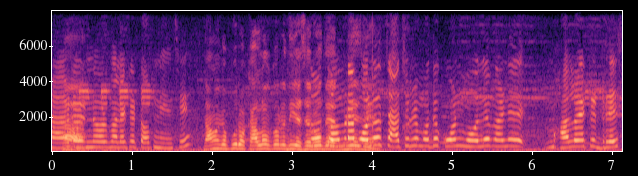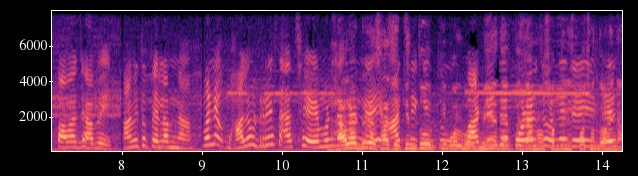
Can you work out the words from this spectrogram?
হ্যাঁ নরমাল একটা টপ নিয়েছি। আমাকে পুরো কালো করে দিয়েছে রোদে তোমরা বলো চাঁচলের মধ্যে কোন মলে মানে ভালো একটা ড্রেস পাওয়া যাবে। আমি তো পেলাম না। মানে ভালো ড্রেস আছে এমন না ভালো dress আছে, কিন্তু কি বলব, মেয়েদের তো জানো সব জিনিস পছন্দ হয় না।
